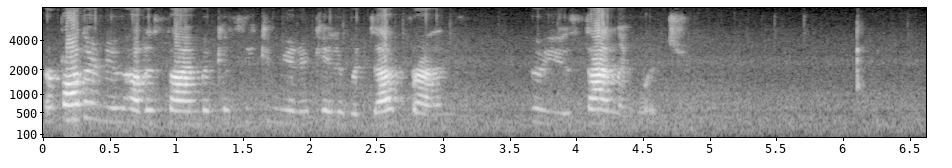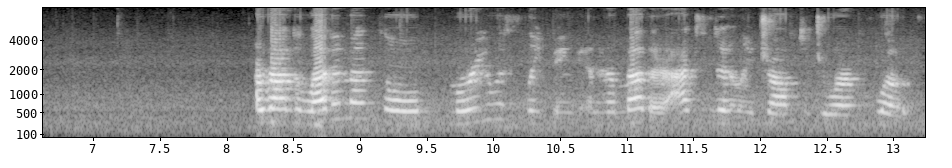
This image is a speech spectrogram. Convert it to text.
Her father knew how to sign because he communicated with deaf friends who used sign language. Around 11 months old, Marie was sleeping and her mother accidentally dropped a drawer of clothes.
